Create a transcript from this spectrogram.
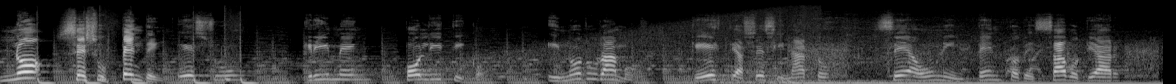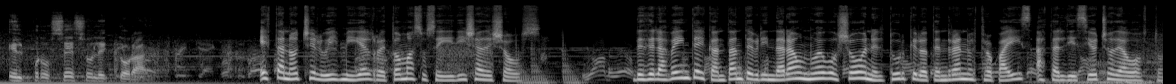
no se suspenden. Es un crimen político y no dudamos que este asesinato sea un intento de sabotear el proceso electoral. Esta noche Luis Miguel retoma su seguidilla de shows. Desde las 20 el cantante brindará un nuevo show en el tour que lo tendrá en nuestro país hasta el 18 de agosto.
